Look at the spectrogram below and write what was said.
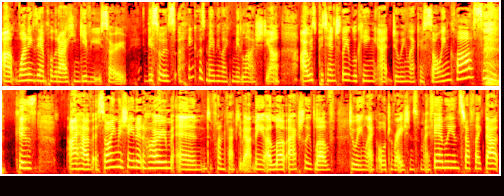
Um, one example that I can give you, so this was, I think it was maybe like mid last year, I was potentially looking at doing like a sewing class because I have a sewing machine at home and fun fact about me, I love, I actually love doing like alterations for my family and stuff like that.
